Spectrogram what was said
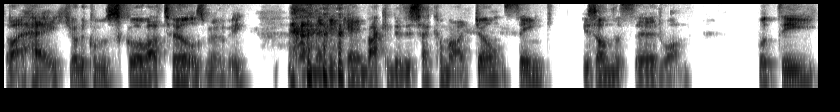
they're like, hey, you want to come and score our Turtles movie? And then he came back and did the second one. I don't think is on the third one, but the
